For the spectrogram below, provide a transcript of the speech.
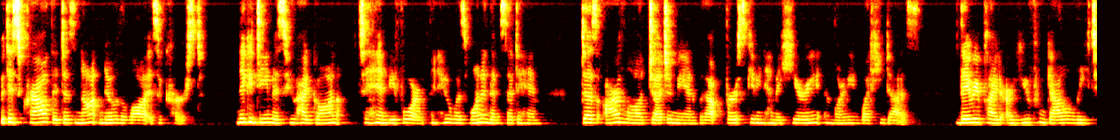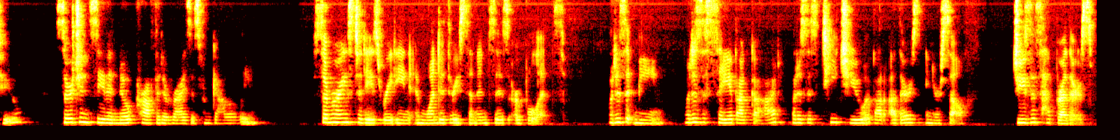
But this crowd that does not know the law is accursed. Nicodemus, who had gone to him before, and who was one of them, said to him, Does our law judge a man without first giving him a hearing and learning what he does? They replied, Are you from Galilee too? Search and see that no prophet arises from Galilee. Summarize today's reading in one to three sentences or bullets. What does it mean? What does this say about God? What does this teach you about others and yourself? Jesus had brothers.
